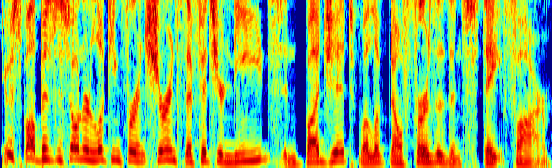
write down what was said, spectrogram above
You a small business owner looking for insurance that fits your needs and budget? Well, look no further than State Farm.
